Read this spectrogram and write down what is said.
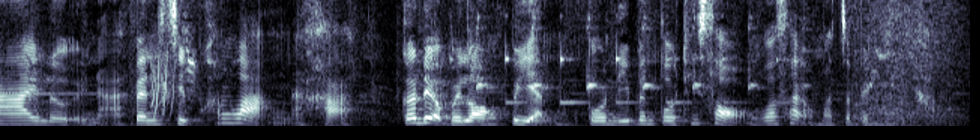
ง่ายๆเลยนะ เป็นซิปข้างหลังนะคะ ก็เดี๋ยวไปลองเปลี่ยนตัวนี้เป็นตัวที่ 2 ว่าใส่ออกมาจะเป็นยังไงค่ะ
